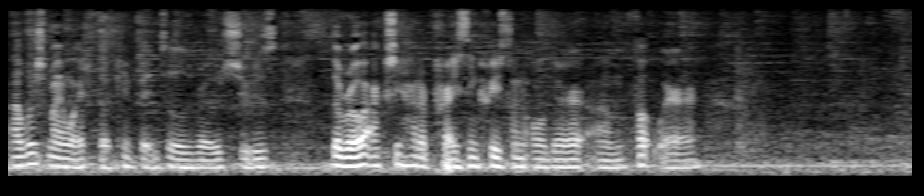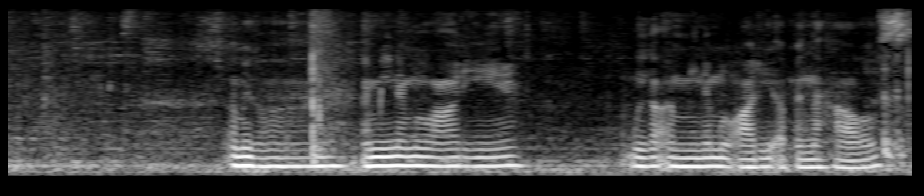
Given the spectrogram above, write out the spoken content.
I wish my wide foot can fit into those road shoes the row actually had a price increase on all their um, footwear. Oh my god, Amina Muaddi. We got Amina Muaddi up in the house.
